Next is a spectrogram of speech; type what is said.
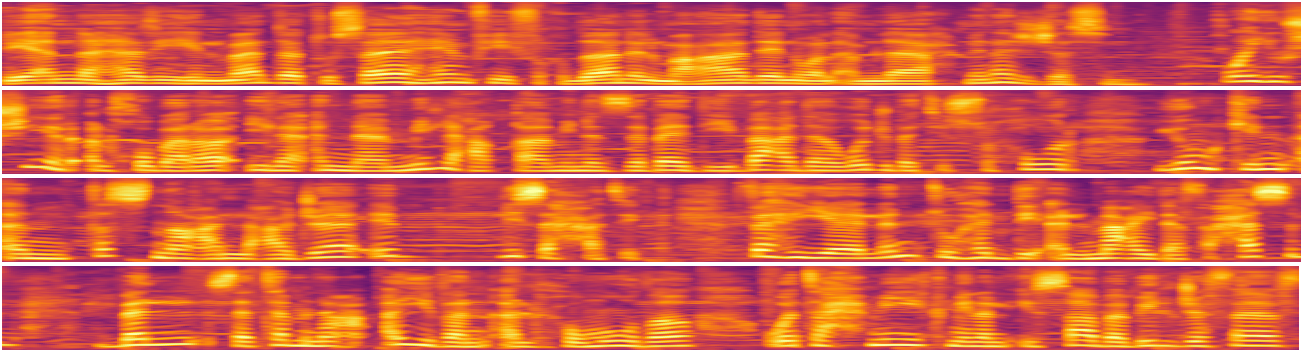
لأن هذه المادة تساهم في فقدان المعادن والأملاح من الجسم. ويشير الخبراء إلى أن ملعقة من الزبادي بعد وجبة السحور يمكن أن تصنع العجائب لصحتك فهي لن تهدئ المعدة فحسب بل ستمنع أيضا الحموضة وتحميك من الإصابة بالجفاف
